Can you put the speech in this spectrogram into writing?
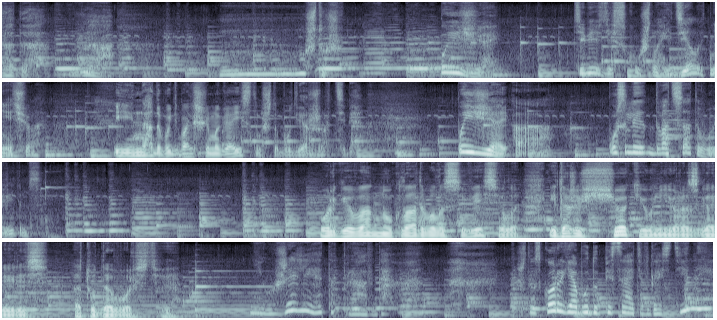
да-да, да. Ну что ж, поезжай. Тебе здесь скучно и делать нечего. И надо быть большим эгоистом, чтобы удерживать тебя. Поезжай, а после двадцатого увидимся. Ольга Ивановна укладывалась весело, и даже щеки у нее разгорелись от удовольствия. Неужели это правда? Что скоро я буду писать в гостиной,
